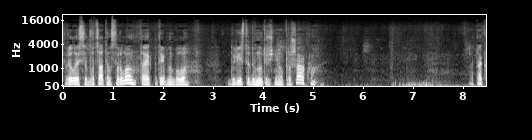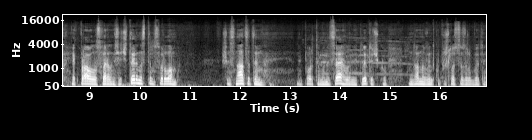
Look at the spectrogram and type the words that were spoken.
Сварилися 20-м сверлом, так як потрібно було долізти до внутрішнього прошарку. Так, як правило, сверлимося 14 сверлом, 16. -м. не портимо ні цегли, ні плиточку. На даному винку прийшлося зробити.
